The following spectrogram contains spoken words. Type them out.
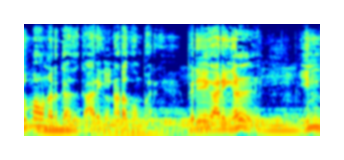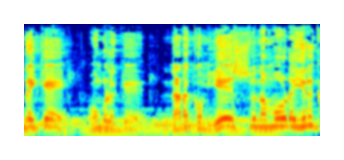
சும்மா ஒன்று இருக்காது. காரியங்கள் நடக்கும் பாருங்க. பெரிய காரியங்கள் இன்றைக்கே உங்களுக்கு நடக்கும். இயேசு நம்மோட இருக்கிற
